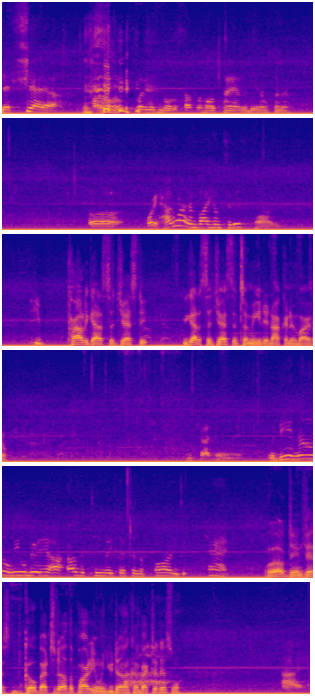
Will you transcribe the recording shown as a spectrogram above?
Just shut up. Hold on, let me play this mode a couple more times and then I'm gonna. Uh, wait, how do I invite him to this party? You probably gotta suggest it. You gotta suggest it to me, then I can invite him. You try doing it. But then, no, we ain't gonna be able to have our other teammates that's in the party. God, Well, then just go back to the other party, and when you're done, come back to this one. alright.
